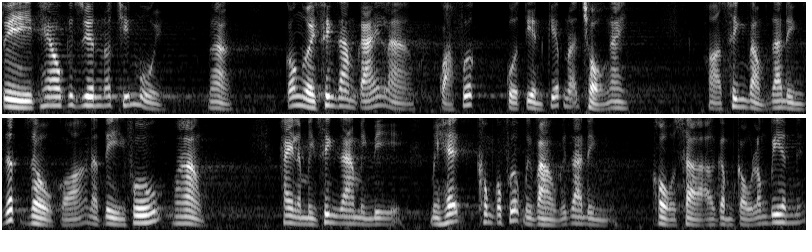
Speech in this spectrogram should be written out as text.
tùy theo cái duyên nó chín mùi. À, có người sinh ra một cái là quả phước của tiền kiếp nó đã trổ ngay. Họ sinh vào một gia đình rất giàu có là tỷ phú phải không? Hay là mình sinh ra mình bị mình hết không có phước mình vào cái gia đình khổ sở ở gầm cầu long biên đấy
